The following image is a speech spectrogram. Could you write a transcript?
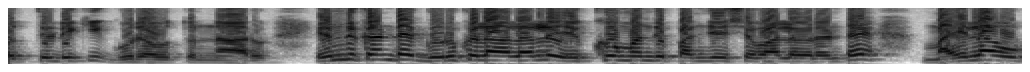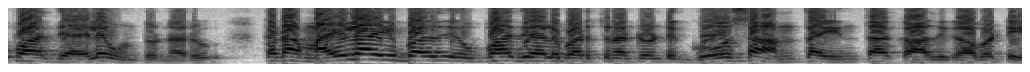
ఒత్తిడికి గురవుతున్నారు. ఎందుకంటే గురుకులాలలో ఎక్కువ మంది పనిచేసే వాళ్ళు ఎవరంటే మహిళా ఉపాధ్యాయులే ఉంటున్నారు. కానీ ఆ మహిళా ఉపాధ్యాయులు పడుతున్నటువంటి గోస అంత ఇంత కాదు కాబట్టి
